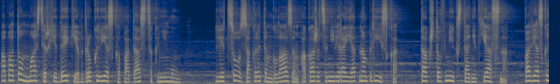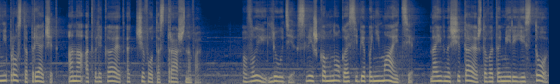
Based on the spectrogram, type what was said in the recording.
А потом мастер Хидеки вдруг резко подастся к нему. Лицо с закрытым глазом окажется невероятно близко, так что вмиг станет ясно. Повязка не просто прячет, она отвлекает от чего-то страшного. Вы, люди, слишком много о себе понимаете – наивно считая, что в этом мире есть то,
